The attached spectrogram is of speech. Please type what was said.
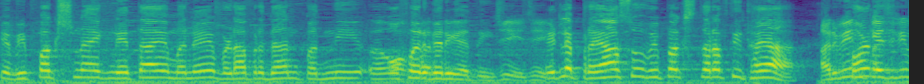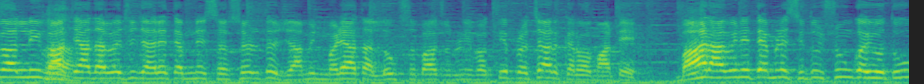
કે વિપક્ષના એક નેતાએ મને વડાપ્રધાન પદની ઓફર કરી હતી. એટલે પ્રયાસો વિપક્ષ તરફથી થયા. અરવિંદ કેજરીવાલની વાત યાદ આવે છે જ્યારે તેમને સશર્ત જામીન મળ્યા હતા લોકસભા ચૂંટણી વખતે પ્રચાર કરવા માટે. બહાર આવીને તેમણે સીધું શું કહ્યું હતું?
